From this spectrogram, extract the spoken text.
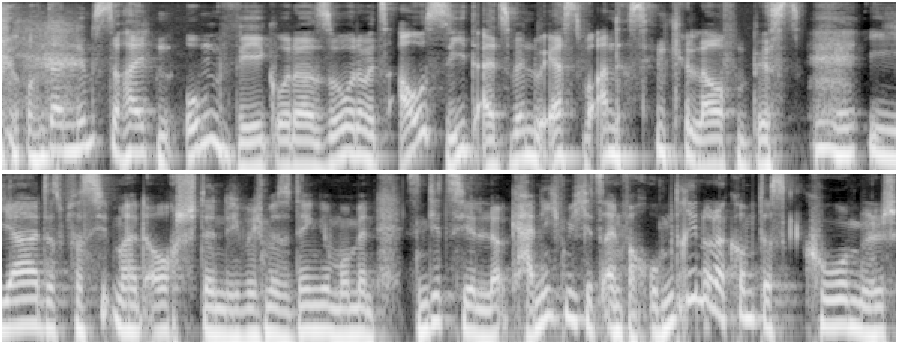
Und dann nimmst du halt einen Umweg oder so, damit es aussieht, als wenn du erst woanders hingelaufen bist. Ja, das passiert mir halt auch ständig, wo ich mir so denke, Moment, sind jetzt hier, kann ich mich jetzt einfach umdrehen oder kommt das komisch?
